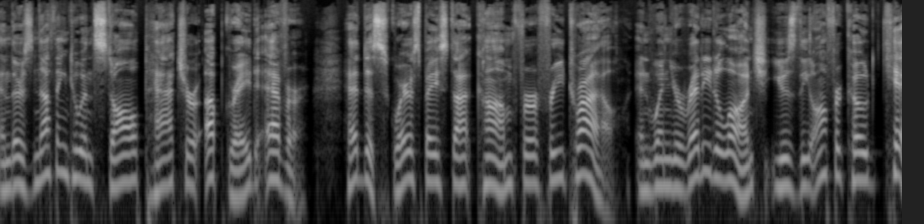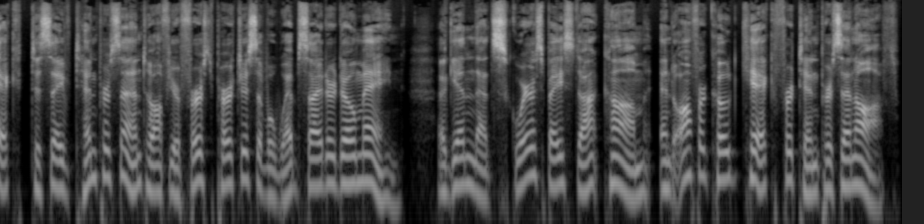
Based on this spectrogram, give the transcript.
And there's nothing to install, patch, or upgrade ever. Head to squarespace.com for a free trial. And when you're ready to launch, use the offer code KICK to save 10% off your first purchase of a website or domain. Again, that's squarespace.com and offer code KICK for 10% off.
